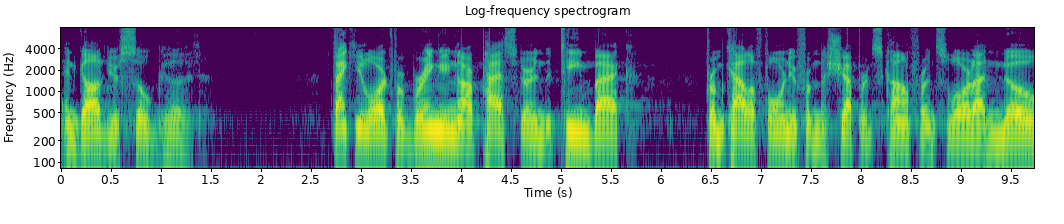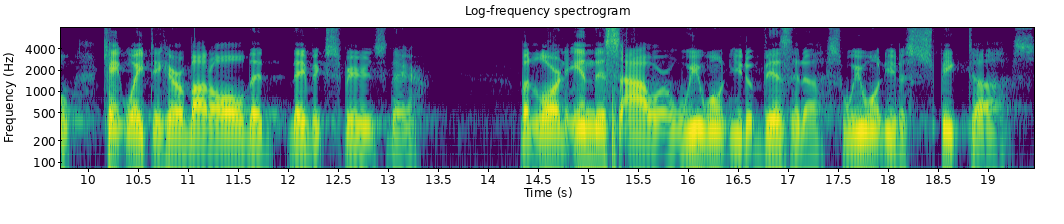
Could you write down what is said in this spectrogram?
And God, you're so good. Thank you, Lord, for bringing our pastor and the team back from California from the Shepherds Conference. Lord, I know, can't wait to hear about all that they've experienced there. But Lord, in this hour, we want you to visit us. We want you to speak to us.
